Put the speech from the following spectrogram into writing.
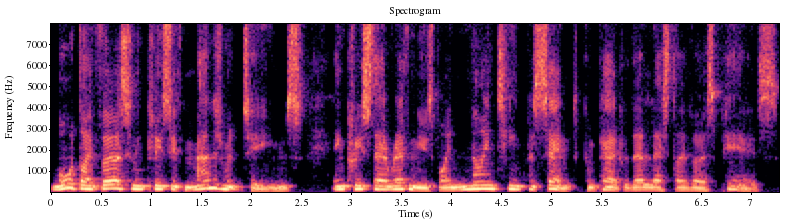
more diverse and inclusive management teams increased their revenues by 19% compared with their less diverse peers.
